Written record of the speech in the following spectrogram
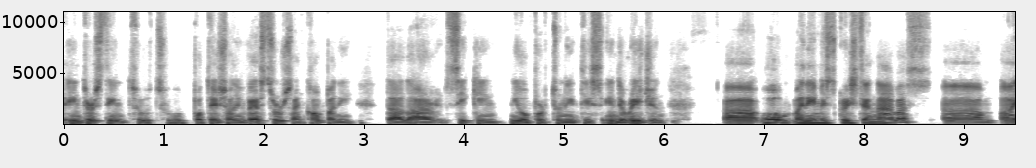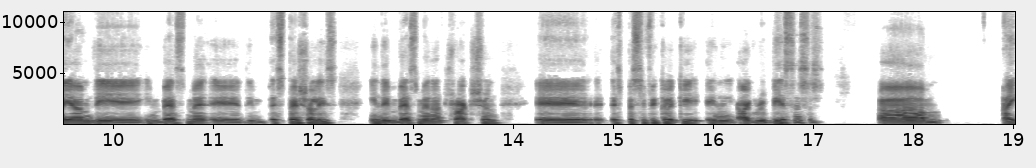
interesting to to potential investors and company that are seeking new opportunities in the region. Uh, well, my name is Christian Navas. Um, I am the investment uh, the specialist in the investment attraction, uh, specifically in agribusinesses. Um, I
